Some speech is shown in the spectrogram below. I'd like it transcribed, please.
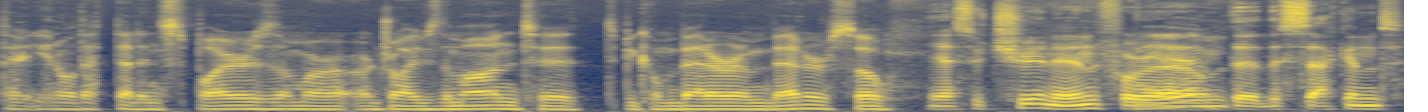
they're you know that that inspires them or, or drives them on to, to become better and better. So yeah, so tune in for Yeah. um, the the second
